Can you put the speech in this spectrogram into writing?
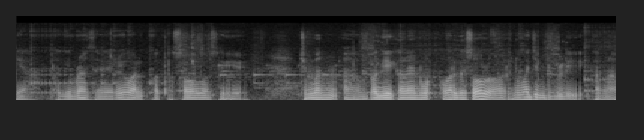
Ya, bagi Gibran sendiri wali kota Solo sih. Cuman uh, bagi kalian warga Solo ini wajib dibeli karena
